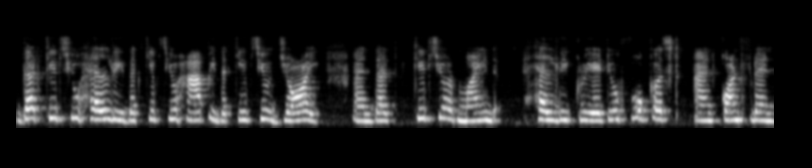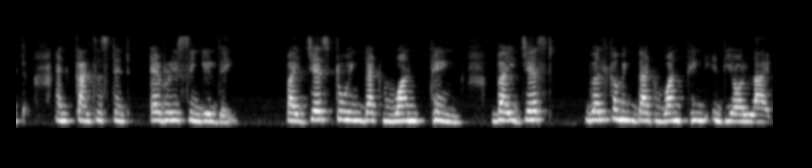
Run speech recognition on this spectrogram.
that keeps you healthy that keeps you happy that keeps you joy and that keeps your mind healthy creative focused and confident and consistent every single day by just doing that one thing, by just welcoming that one thing into your life.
